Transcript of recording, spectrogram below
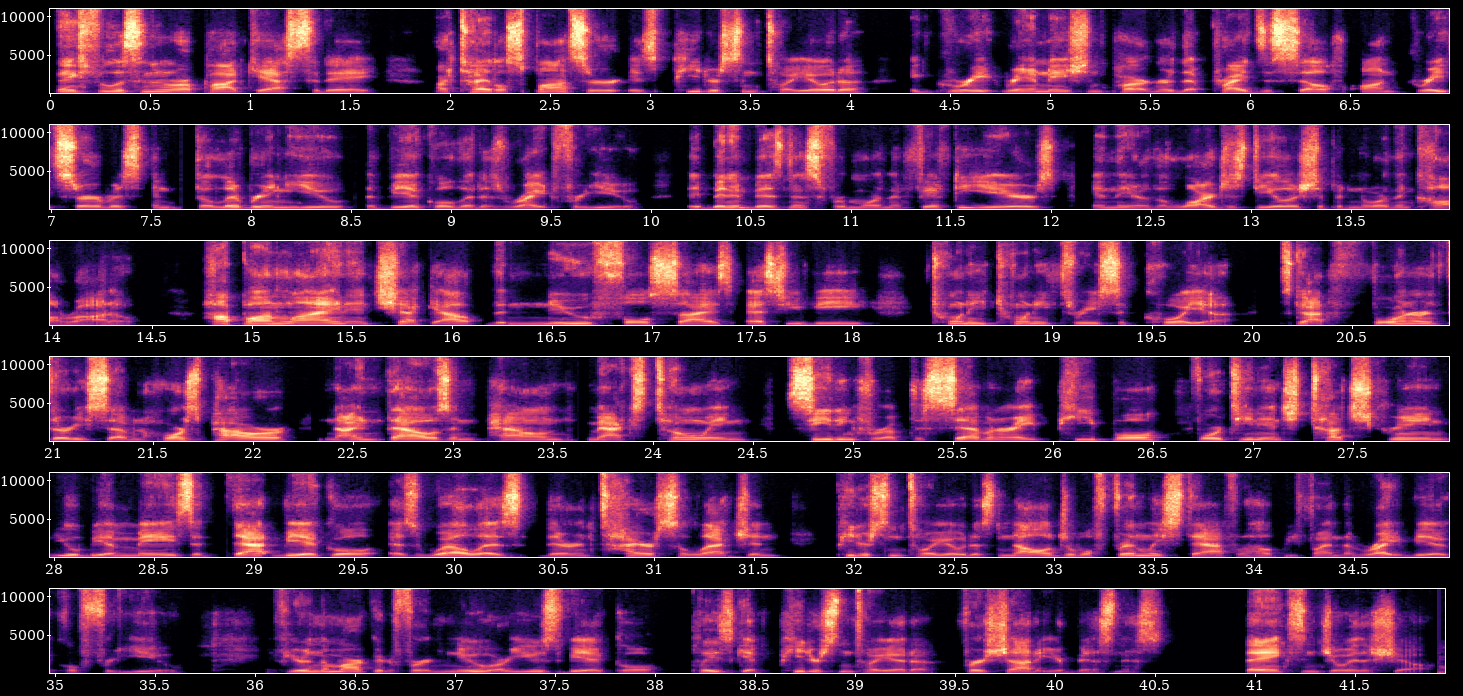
Thanks for listening to our podcast today. Our title sponsor is Peterson Toyota, a great Ram Nation partner that prides itself on great service and delivering you the vehicle that is right for you. They've been in business for more than 50 years and they are the largest dealership in Northern Colorado. Hop online and check out the new full size SUV 2023 Sequoia. It's got 437 horsepower, 9,000 pound max towing, seating for up to seven or eight people, 14 inch touchscreen. You'll be amazed at that vehicle as well as their entire selection. Peterson Toyota's knowledgeable, friendly staff will help you find the right vehicle for you. If you're in the market for a new or used vehicle, please give Peterson Toyota first shot at your business. Thanks. Enjoy the show.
